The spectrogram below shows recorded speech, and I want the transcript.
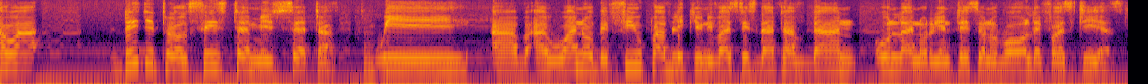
Our digital system is set up. We have uh, one of the few public universities that have done online orientation of all the first years.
